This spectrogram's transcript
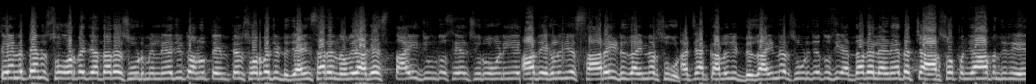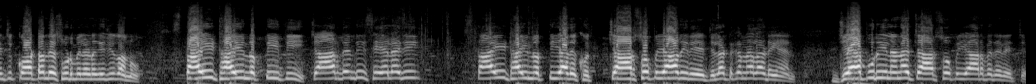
3-300 ਰੁਪਏ ਜ਼ਿਆਦਾ ਦੇ ਸੂਟ ਮਿਲਨੇ ਆ ਜੀ। ਤੁਹਾਨੂੰ 3-300 ਰੁਪਏ ਚ ਡਿਜ਼ਾਈਨ ਸਾਰੇ ਨਵੇਂ ਆ ਗਏ। 27 ਜੂਨ ਤੋਂ ਸੇਲ ਸ਼ੁਰੂ ਹੋਣੀ ਹੈ। ਆ ਦੇਖ ਲਓ ਜੀ ਸਾਰੇ ਹੀ ਡਿਜ਼ਾਈਨਰ ਸੂਟ। ਆ ਚੈੱਕ ਕਰ ਲਓ ਜੀ ਡਿਜ਼ਾਈਨਰ ਸੂਟ ਜੇ ਤੁਸੀਂ ਐਦਾਂ ਦੇ ਲੈਣੇ ਆ ਤਾਂ 450 ਦੀ ਰੇਂਜ ਚ ਕਾਟਨ ਦੇ ਸੂਟ ਮਿਲਣਗੇ ਜੀ ਤੁਹਾਨੂੰ। 27 28 29 30 4 ਦਿਨ ਦੀ ਸੇਲ ਹੈ ਜੀ। 27 28 29 ਆ ਦੇਖੋ 450 ਦੀ ਰੇਂਜ ਲਟਕਣ ਵਾਲਾ ਡਿਜ਼ਾਈਨ ਜੈਪੁਰੀ ਲੈਣਾ 450 ਰੁਪਏ ਦੇ ਵਿੱਚ।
